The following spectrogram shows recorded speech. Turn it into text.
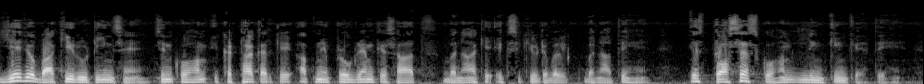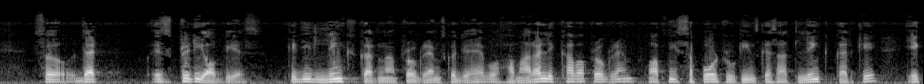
ये जो बाकी रूटीन्स हैं, जिनको हम इकट्ठा करके अपने प्रोग्राम के साथ बना के एक्सिक्यूटेबल बनाते हैं, इस प्रोसेस को हम लिंकिंग कहते हैं। So that is pretty obvious कि जी लिंक करना प्रोग्राम्स को जो है वो हमारा लिखा हुआ प्रोग्राम वो अपनी सपोर्ट रूटीन्स के साथ लिंक करके एक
